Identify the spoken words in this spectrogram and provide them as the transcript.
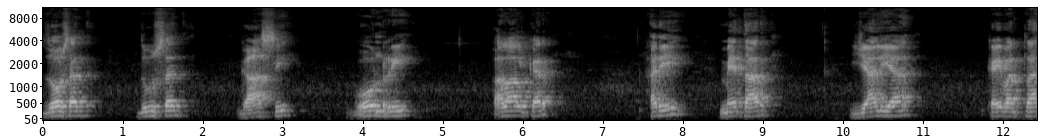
జోసద్ దూసద్ గాసి ஓன்ரி ஹலால்கர் ஹரி மேத்தார் ஜாலியா கைவர்டா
